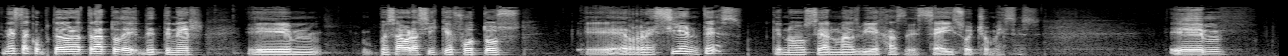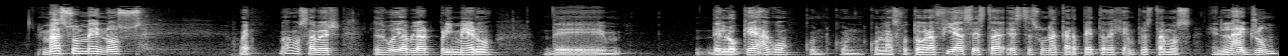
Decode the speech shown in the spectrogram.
en esta computadora trato de, tener, em, pues ahora sí que fotos eh, recientes, que no sean más viejas de 6, 8 meses. Em, más o menos, bueno, vamos a ver, les voy a hablar primero de, de lo que hago con, las fotografías. Esta, esta es una carpeta de ejemplo, estamos en Lightroom.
